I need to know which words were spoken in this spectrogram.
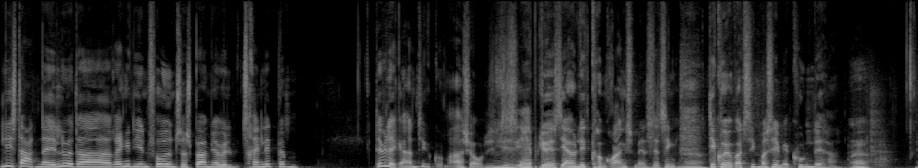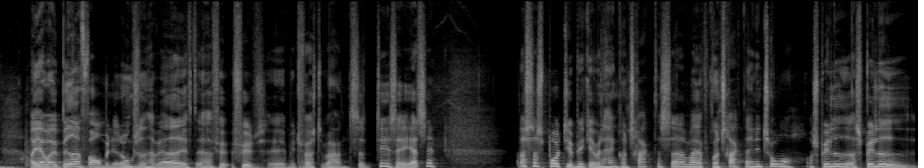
Lige starten af 11, der ringer de ind for uden, så spørger om jeg vil træne lidt med dem. Det vil jeg gerne, det kunne gå meget sjovt. Mm. Jeg, jeg er jo lidt konkurrencemenneske, så jeg tænkte, ja. det kunne jeg godt tænke mig at se, om jeg kunne det her. Ja. Og jeg var i bedre form, end jeg nogensinde har været, efter jeg har født øh, mit første barn. Så det sagde jeg til. Og så spurgte jeg, om ikke jeg ville have en kontrakt, og så var jeg på kontrakt derinde i to år, og spillede, og spillede,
